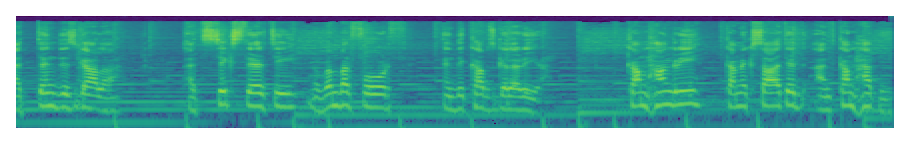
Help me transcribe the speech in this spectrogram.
attend this gala at 6.30 November 4th in the Cobb's Galleria. Come hungry, come excited, and come happy.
